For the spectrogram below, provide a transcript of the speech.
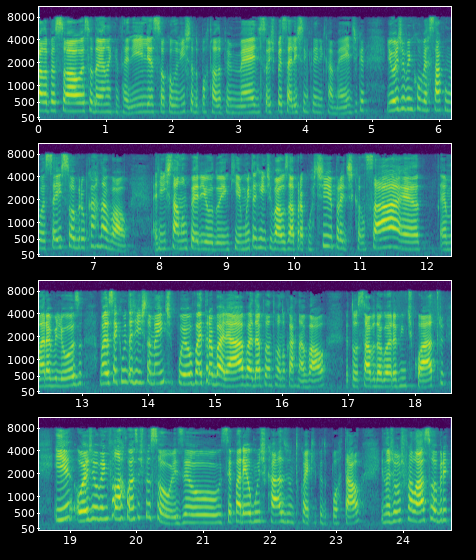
Fala pessoal, eu sou Dayana Quintanilha, sou colunista do portal da PMMed, sou especialista em clínica médica e hoje eu vim conversar com vocês sobre o carnaval. A gente está num período em que muita gente vai usar para curtir, para descansar, é, é maravilhoso, mas eu sei que muita gente também, tipo eu, vai trabalhar, vai dar plantão no carnaval. Eu tô sábado agora 24 e hoje eu venho falar com essas pessoas. Eu separei alguns casos junto com a equipe do portal e nós vamos falar sobre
